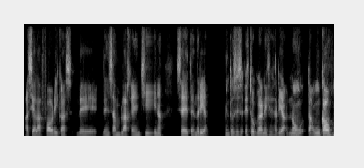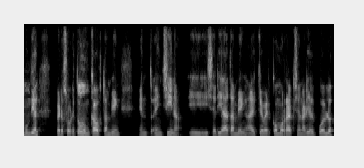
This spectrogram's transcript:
hacia las fábricas de ensamblaje en China, se detendría. Entonces, esto organizaría no un caos mundial, pero sobre todo un caos también en, China. Y, sería también, hay que ver cómo reaccionaría el pueblo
